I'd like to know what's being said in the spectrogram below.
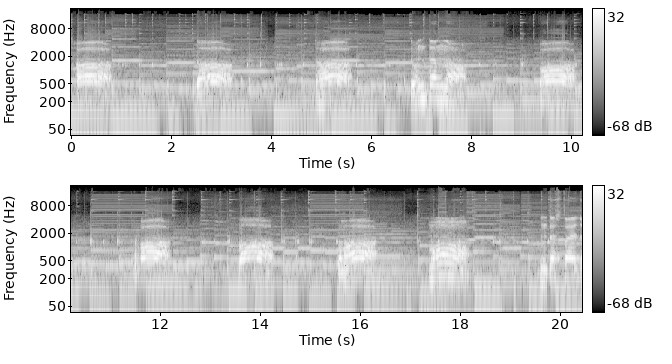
থ দ। ধ। দন্তান্ন প। প। ব। ঘ। ম। অন্তস্তয় র।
